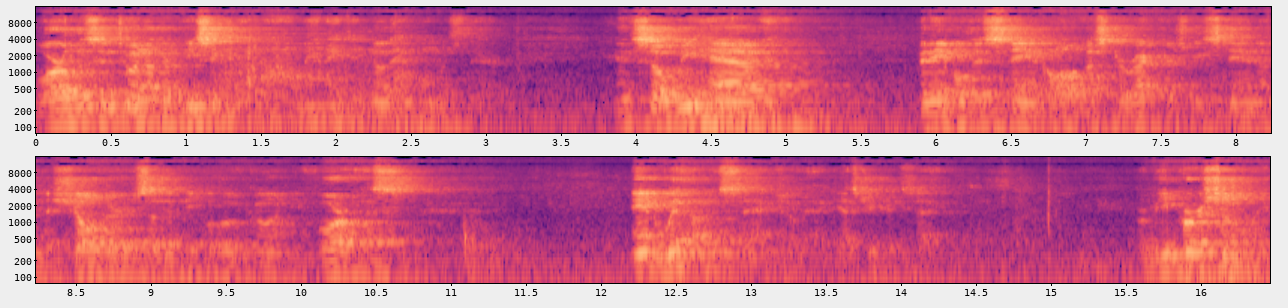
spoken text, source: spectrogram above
Or listen to another piece and go, oh man, I didn't know that one was there. And so we have been able to stand, all of us directors, we stand on the shoulders of the people who have gone before us. And with us, actually I guess you could say. For me personally,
